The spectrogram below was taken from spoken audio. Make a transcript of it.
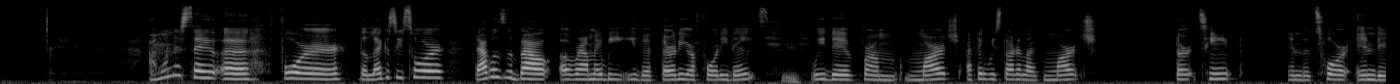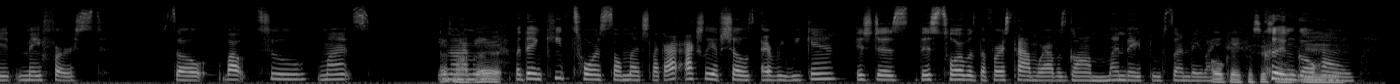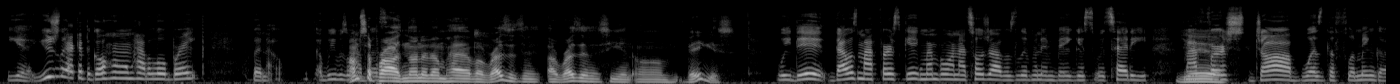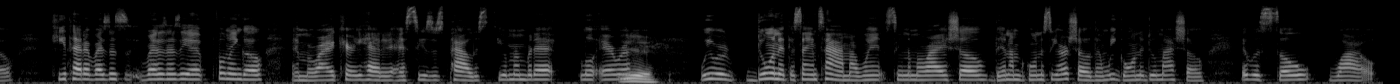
I want to say uh for the Legacy tour, that was about around maybe either 30 or 40 dates. Sheesh. We did from March, I think we started like March 13th and the tour ended May 1st. So about 2 months. You That's know what I mean? bad. But then Keith tours so much. Like I actually have shows every weekend. It's just this tour was the first time where I was gone Monday through Sunday. Like Okay, couldn't go yeah. home. Yeah, usually I get to go home, have a little break, but no, we was. I'm surprised none of them have a residence a residency in um Vegas. We did. That was my first gig. Remember when I told you I was living in Vegas with Teddy? My first job was the Flamingo. Keith had a residency, residency at Flamingo, and Mariah Carey had it at Caesar's Palace. You remember that little era? Yeah. we were doing it at the same time. I went seen the Mariah show, then I'm going to see her show, then we going to do my show. It was so wild.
